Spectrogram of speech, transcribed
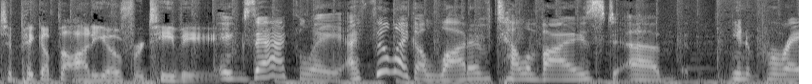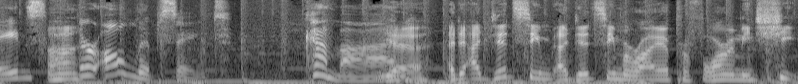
to pick up the audio for TV. exactly. I feel like a lot of televised, uh, you know, parades, they're all lip synced. Come on. Yeah, I, I did see I did see Mariah perform. I mean, she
